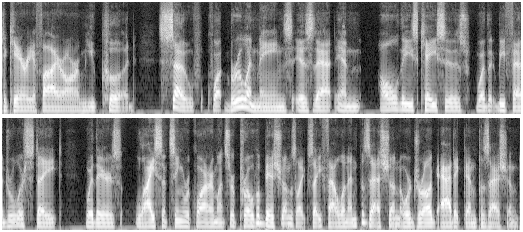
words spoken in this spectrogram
to carry a firearm, you could. So, what Bruen means is that in all these cases, whether it be federal or state, where there's licensing requirements or prohibitions, like, say, felon in possession or drug addict in possession,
